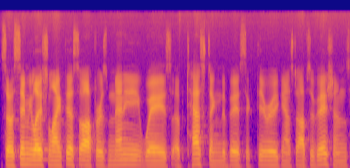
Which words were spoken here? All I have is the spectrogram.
So a simulation like this offers many ways of testing the basic theory against observations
